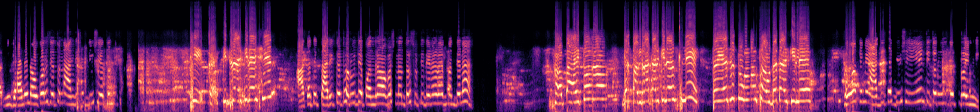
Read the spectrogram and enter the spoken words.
मी घ्यायला लवकरच येतो ना. आंधीच्या दिवशी येतो. ठीक आहे. किती तारखेला येशील? आता ते तारीख तर ठरवू दे पंधरा ऑगस्ट नंतर सुट्टी देणार आहेत म्हणते ना. हा पाहतो ना. जर पंधरा तारखेला असली तर यायचं तू मग चौदा तारखेला. हो तर मी आधीच्याच दिवशी येईन तिथं रूम करून राहीन मी.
